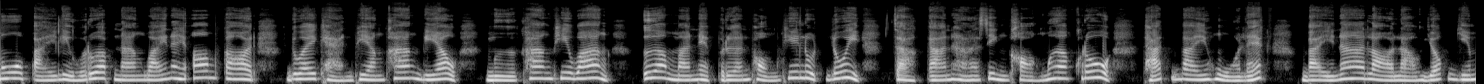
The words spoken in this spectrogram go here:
มู่ไปหลิวรวบนางไว้ในอ้อมกอด ด้วยแขนเพียงข้างเดียว มือข้างที่ว่าง เอื้อมมาเหน็บเรือนผมที่หลุดลุ่ย จากการหาสิ่งของเมื่อครู่ ทัดใบหูเล็ก ใบหน้าหล่อเหลายกยิ้ม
